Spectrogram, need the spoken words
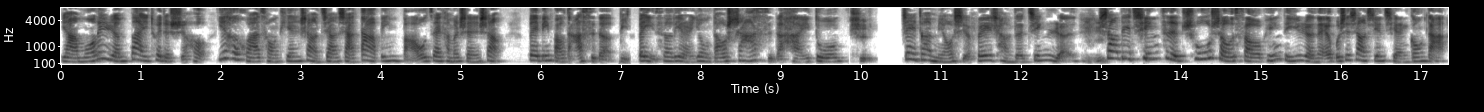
亚摩利人败退的时候，耶和华从天上降下大冰雹在他们身上，被冰雹打死的比被以色列人用刀杀死的还多。是。这段描写非常的惊人，嗯、上帝亲自出手扫平敌人呢，而不是像先前攻打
